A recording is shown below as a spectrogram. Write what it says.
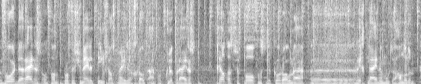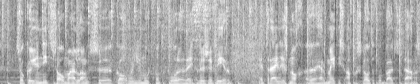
Voor de rijders van professionele teams, als mede een groot aantal clubrijders... geldt dat ze volgens de corona-richtlijnen moeten handelen. Zo kun je niet zomaar langskomen, je moet van tevoren re- reserveren. Het terrein is nog eh, hermetisch afgesloten voor buitenstaanders.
